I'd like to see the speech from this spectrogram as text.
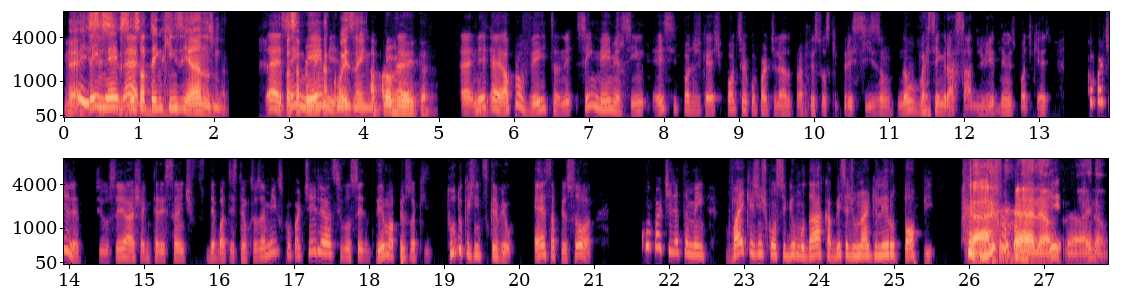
É isso. Se meme, você é. só tem 15 anos, mano. É, Vai passar sem por muita meme. coisa ainda. Aproveita. É, ne- é, aproveita, sem meme assim, esse podcast pode ser compartilhado para pessoas que precisam, não vai ser engraçado de jeito nenhum esse podcast. Compartilha. Se você acha interessante debater esse tema com seus amigos, compartilha. Se você vê uma pessoa que tudo que a gente escreveu é essa pessoa, compartilha também. Vai que a gente conseguiu mudar a cabeça de um narguileiro top. Ah, não, não, aí não.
